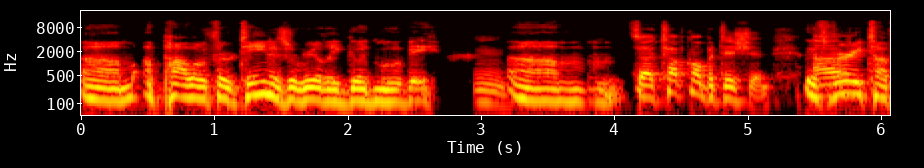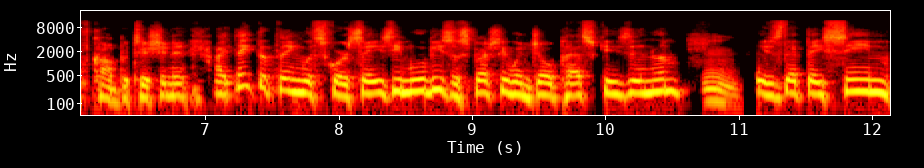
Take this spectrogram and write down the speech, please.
Um, Apollo 13 is a really good movie. Mm. Um, so tough competition. It's um, very tough competition. And I think the thing with Scorsese movies, especially when Joe Pesci's in them, mm. is that they seem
